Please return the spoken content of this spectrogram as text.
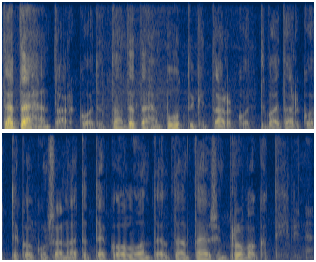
Tätähän tarkoitetaan, tätähän Puuttikin tarkoitti, vai tarkoittiko, kun sanoi, että teko on luonteeltaan täysin provokatiivinen?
